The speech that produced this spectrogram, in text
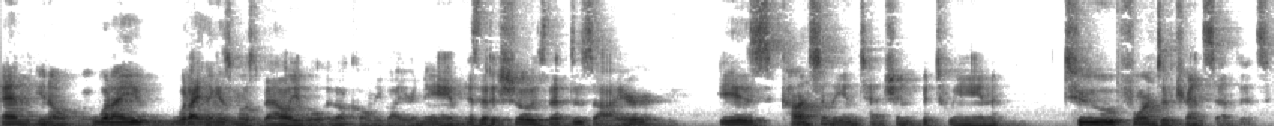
And you know what I what I think is most valuable about Call Me by Your Name is that it shows that desire is constantly in tension between two forms of transcendence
